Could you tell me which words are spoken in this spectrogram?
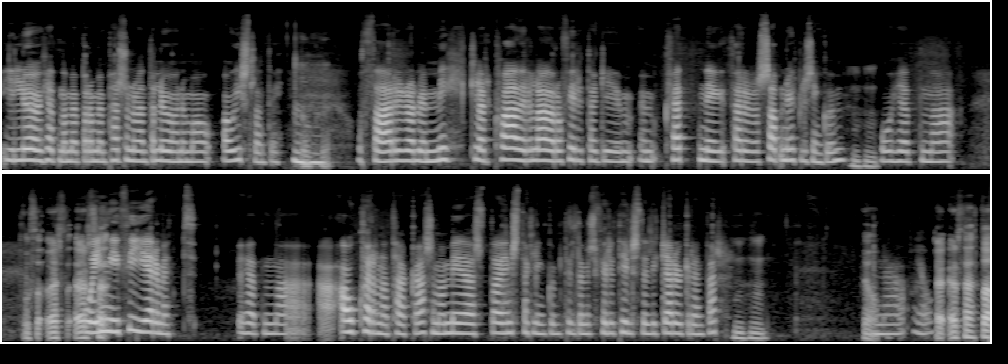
í lög hérna með bara með persónuvendarlögunum á, á Íslandi. Okay. og þar eru alveg miklar hvaðir lagar á fyrirtæki um, um hvernig þar eru að safna upplýsingum og hérna og, er, er, og inn í því er einmitt hérna, ákvarðanataka sem að miðast að einstaklingum til dæmis fyrir Mhm. Þannig að já, er, er þetta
